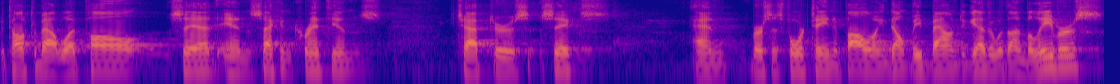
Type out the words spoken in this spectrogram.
We talked about what Paul said in 2 Corinthians chapters 6 and verses 14 and following. Don't be bound together with unbelievers.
